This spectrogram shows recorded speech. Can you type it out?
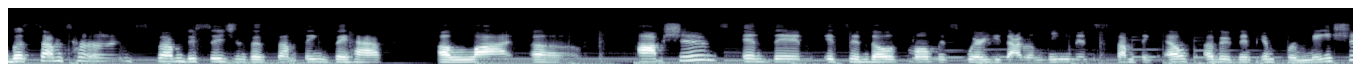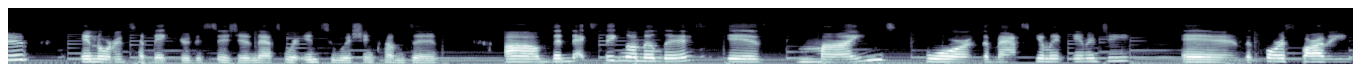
but sometimes some decisions and some things they have a lot of options and then it's in those moments where you got to lean into something else other than information in order to make your decision. That's where intuition comes in. Um, the next thing on the list is mind for the masculine energy and the corresponding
